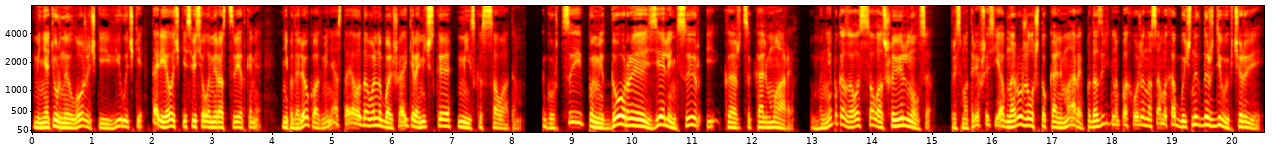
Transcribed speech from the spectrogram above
Миниатюрные ложечки и вилочки, тарелочки с веселыми расцветками. Неподалеку от меня стояла довольно большая керамическая миска с салатом. Огурцы, помидоры, зелень, сыр и, кажется, кальмары. Мне показалось, салат шевельнулся. Присмотревшись, я обнаружил, что кальмары подозрительно похожи на самых обычных дождевых червей.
